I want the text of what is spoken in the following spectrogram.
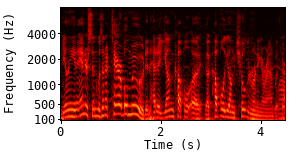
Gillian Anderson was in a terrible mood and had a young couple, uh, a couple young children running around with her.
